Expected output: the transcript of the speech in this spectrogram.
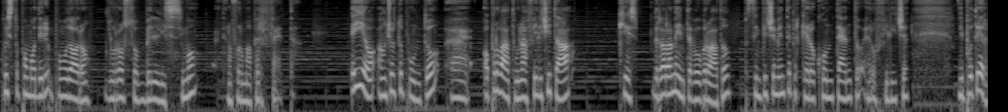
questo pomodoro di un rosso bellissimo di una forma perfetta. E io a un certo punto eh, ho provato una felicità che raramente avevo provato, semplicemente perché ero contento, ero felice di poter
